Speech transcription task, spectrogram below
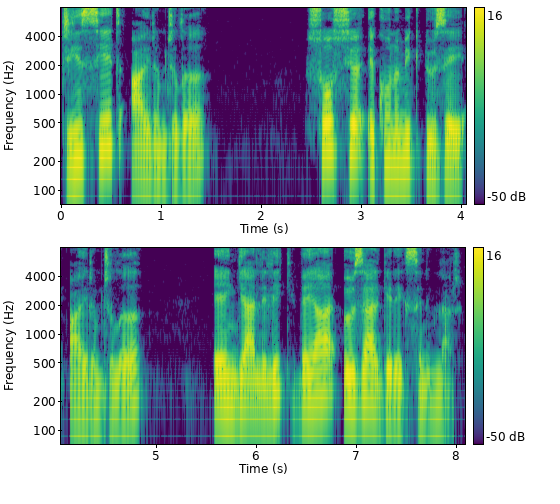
cinsiyet ayrımcılığı, sosyoekonomik düzey ayrımcılığı, engellilik veya özel gereksinimler.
